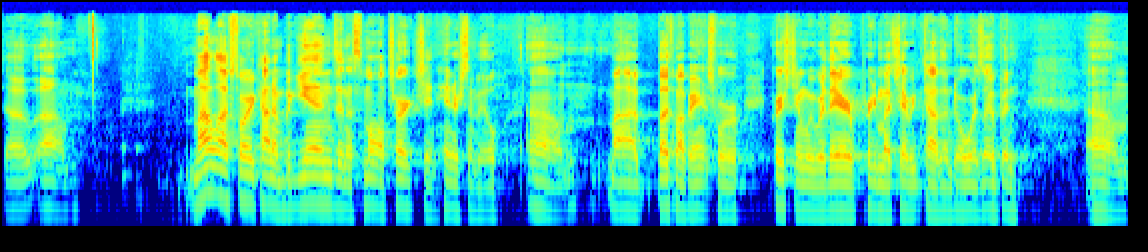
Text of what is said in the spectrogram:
So, um, my life story kind of begins in a small church in Hendersonville. Um, my both my parents were Christian. We were there pretty much every time the door was open. Um,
